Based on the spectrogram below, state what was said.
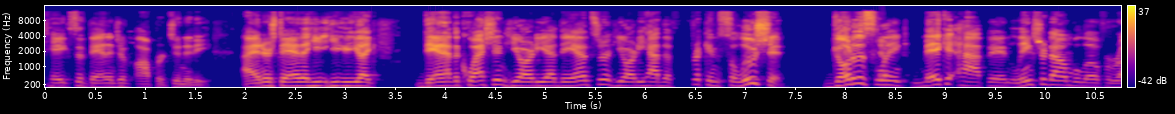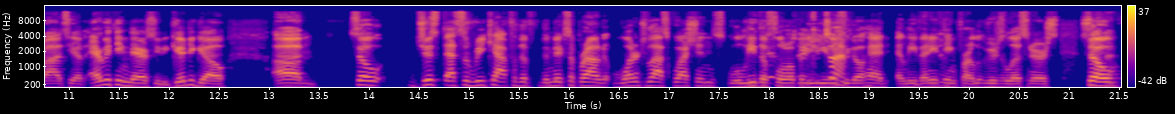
takes advantage of opportunity. I understand that he he like dan had the question he already had the answer he already had the freaking solution. Go to this yep. link make it happen. Links are down below for rod so you have everything there so you'll be good to go um, so just that's the recap for the, the mix up round. One or two last questions. We'll leave the yeah, floor open to you time. to go ahead and leave anything yeah. for our viewers and listeners. So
